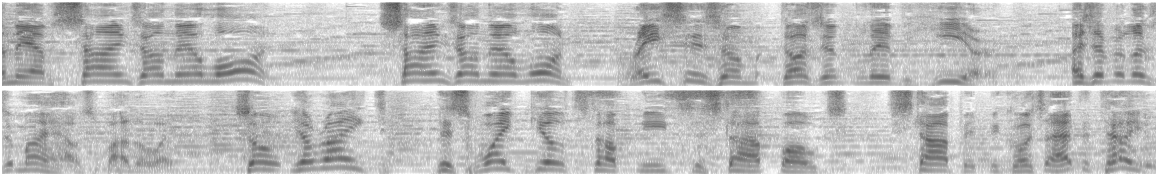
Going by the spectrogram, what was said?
and they have signs on their lawn. Signs on their lawn. Racism doesn't live here, as if it lives at my house, by the way. So you're right. This white guilt stuff needs to stop, folks. Stop it, because I have to tell you,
